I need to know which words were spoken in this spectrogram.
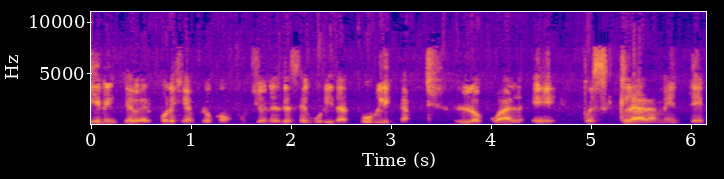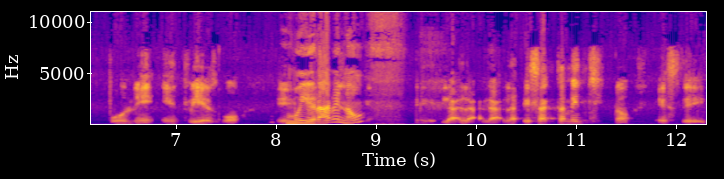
tienen que ver, por ejemplo, con funciones de seguridad pública, lo cual, eh, pues claramente pone en riesgo. Eh, Muy grave, ¿no? Eh, la, la, la, exactamente, ¿no? Este,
